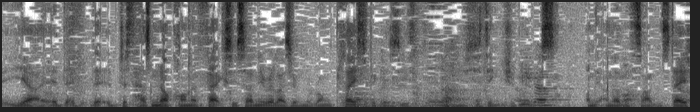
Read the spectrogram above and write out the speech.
yeah, it, it, it just has knock-on effects. You suddenly realise you're in the wrong place because you, you think you should be on, the other side of the stage.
